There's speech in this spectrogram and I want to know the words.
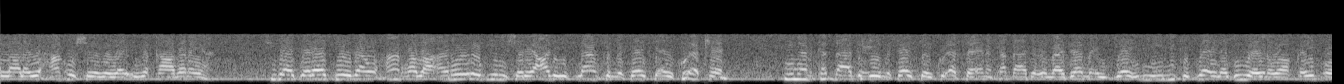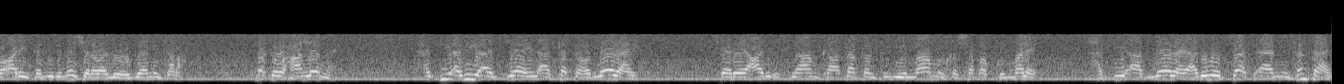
allaale waxaan u sheega waa iga qaadanayaan. Sidaa daraaddeedaan waxaan rabaa anoo og in shareecada islaamka masaajidka ay ku ekeen inaan ka dhaadhiciyo masaajidka ay ku egtahay inaan ka dhaadhiciyo maadaama ay jaahil yihiin. Ninka jaahil hadduu yahayna waa qayb oo ari kamida meesha rabaa loo hogaamin karaa marka waxaan leenahay haddii adiga aad jaahil aad ka tahod leedahay shareecada islaamka dhaqanka iyo maamulka shaqabku male haddii aad leedahay adigood saas aaminsan tahay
